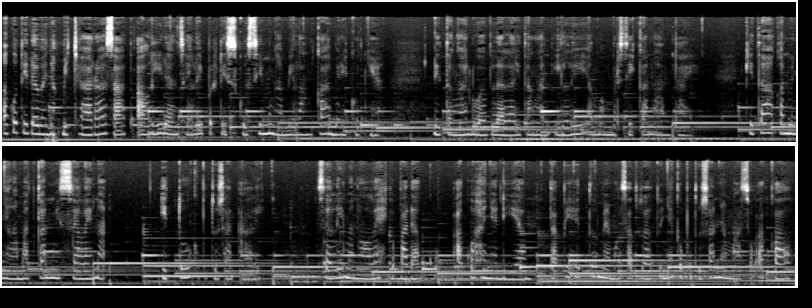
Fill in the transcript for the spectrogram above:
Aku tidak banyak bicara saat Ali dan Sally berdiskusi mengambil langkah berikutnya. Di tengah dua belalai tangan Ili yang membersihkan lantai. Kita akan menyelamatkan Miss Selena. Itu keputusan Ali. Sally menoleh kepadaku. Aku hanya diam, tapi itu memang satu-satunya keputusan yang masuk akal.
